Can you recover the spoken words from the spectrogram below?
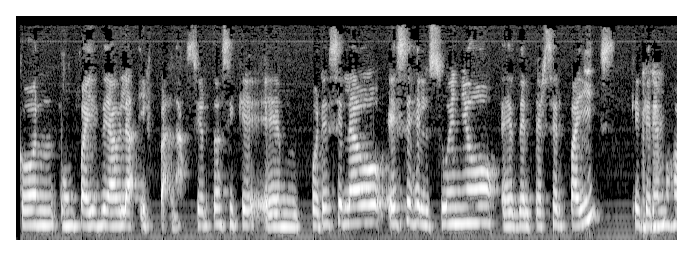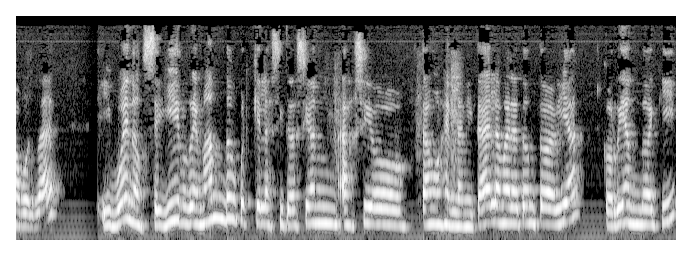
con un país de habla hispana, ¿cierto? Así que eh, por ese lado, ese es el sueño eh, del tercer país que queremos abordar y bueno, seguir remando porque la situación ha sido, estamos en la mitad de la maratón todavía, corriendo aquí,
